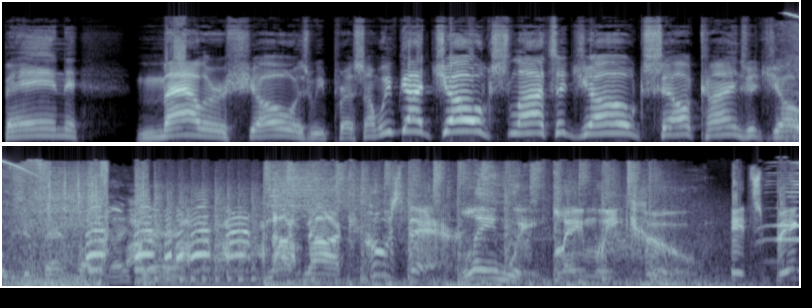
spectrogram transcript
Ben Maller Show as we press on. We've got jokes, lots of jokes, all kinds of jokes. Isn't that fun right there? Knock, knock. Who's there? Lame Week. Lame Week who? It's Big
